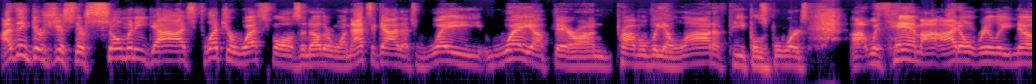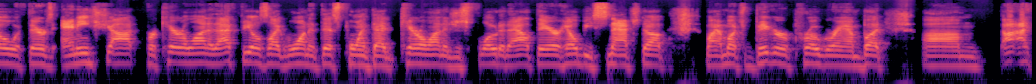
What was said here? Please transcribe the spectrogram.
I think there's just there's so many guys. Fletcher Westfall is another one. That's a guy that's way way up there on probably a lot of people's boards. Uh, with him, I, I, don't really know if there's any shot for Carolina. That feels like one at this point that Carolina just floated out there. He'll be snatched up by a much bigger program, but um, I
